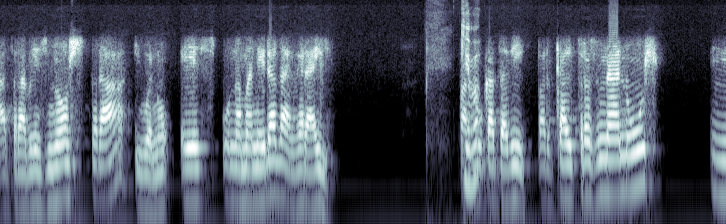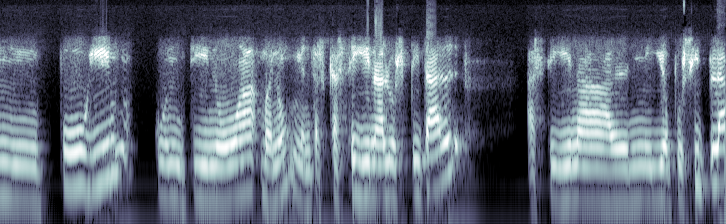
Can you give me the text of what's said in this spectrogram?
a través nostra i bueno, és una manera d'agrair. Per va... que t'he dit, perquè altres nanos mm, puguin continuar, bueno, mentre que estiguin a l'hospital, estiguin el millor possible,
